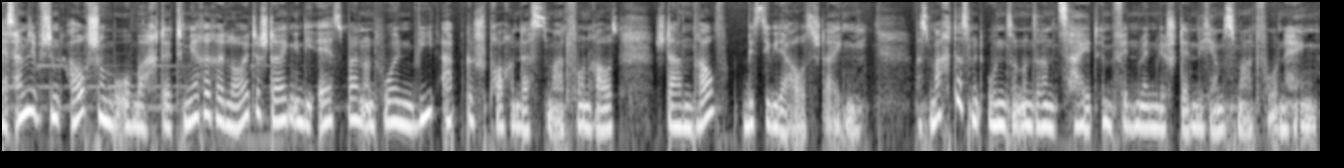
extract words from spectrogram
Das haben Sie bestimmt auch schon beobachtet. Mehrere Leute steigen in die S-Bahn und holen wie abgesprochen das Smartphone raus, starren drauf, bis sie wieder aussteigen. Was macht das mit uns und unserem Zeitempfinden, wenn wir ständig am Smartphone hängen?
